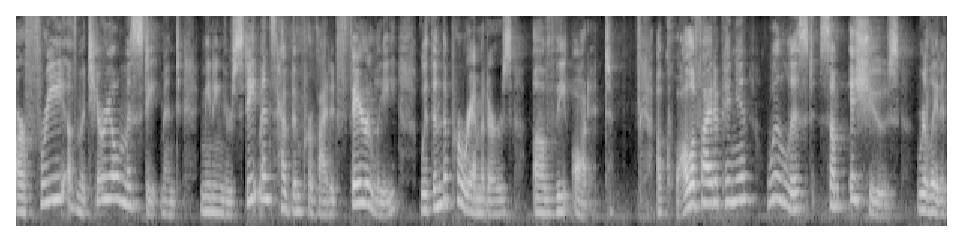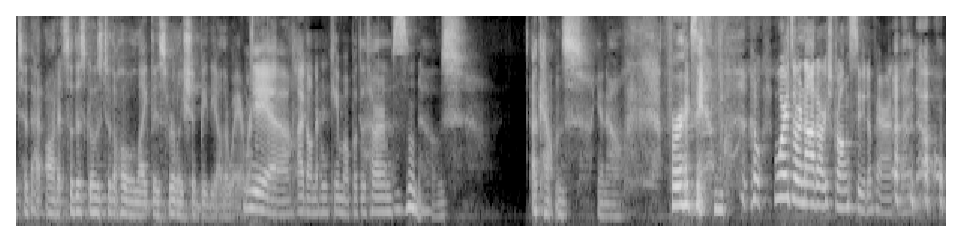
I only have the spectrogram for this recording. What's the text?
are free of material misstatement, meaning your statements have been provided fairly within the parameters of the audit. A qualified opinion will list some issues related to that audit. So this goes to the whole like this really should be the other way around. Yeah, I don't know who came up with the terms. Who knows? Accountants, you know. For example, words are not our strong suit, apparently. no.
